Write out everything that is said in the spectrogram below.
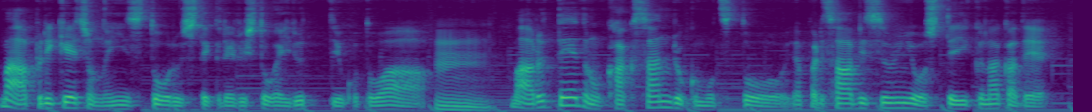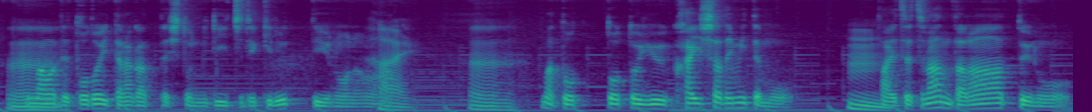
まあ、アプリケーションのインストールしてくれる人がいるっていうことは、うん。まあ、ある程度の拡散力を持つとやっぱりサービス運用していく中で、うん。今まで届いてなかった人にリーチできるっていうのは、はい。うん。まあ、ドットという会社で見てもうん。大切なんだなっていうのを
